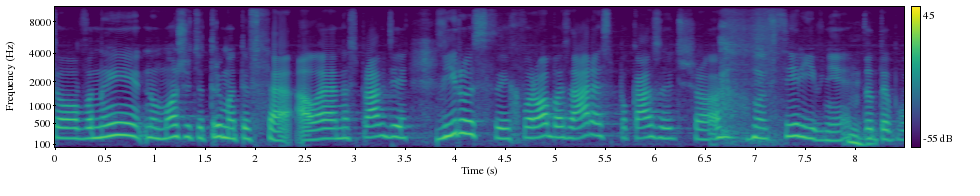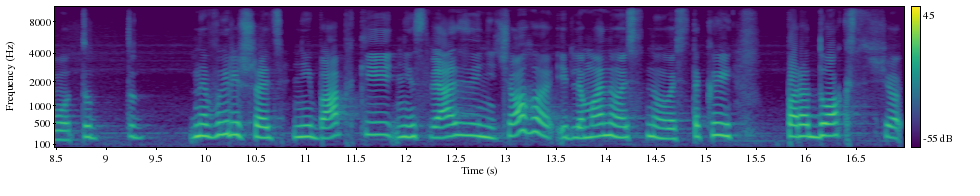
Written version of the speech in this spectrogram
то вони ну, можуть отримати все. Але насправді вірус і хвороба зараз показують, що ми всі рівні. То, типу, тут тут не вирішать ні бабки, ні зв'язі, нічого. І для мене ось ну, ось такий парадокс, що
